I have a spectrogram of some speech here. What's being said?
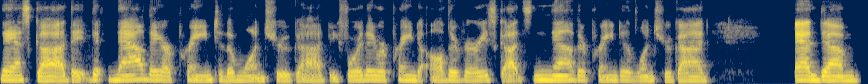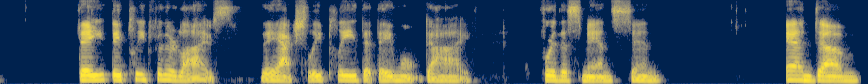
They ask God. They, they now they are praying to the one true God. Before they were praying to all their various gods. Now they're praying to the one true God. And um, they they plead for their lives they actually plead that they won't die for this man's sin and um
